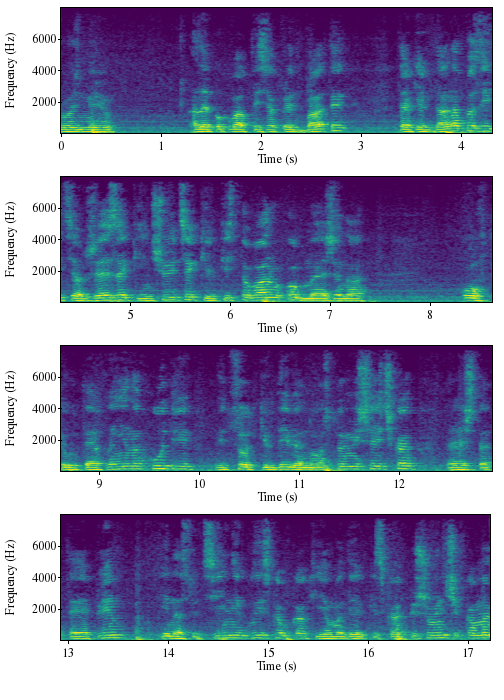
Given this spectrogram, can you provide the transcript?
розмірів. Але покваптеся придбати, так як дана позиція вже закінчується, кількість товару обмежена. Кофти утеплені на хутрі, відсотків 90 мішечка, решта теплі. І на суцільних блискавках є модельки з капюшончиками.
